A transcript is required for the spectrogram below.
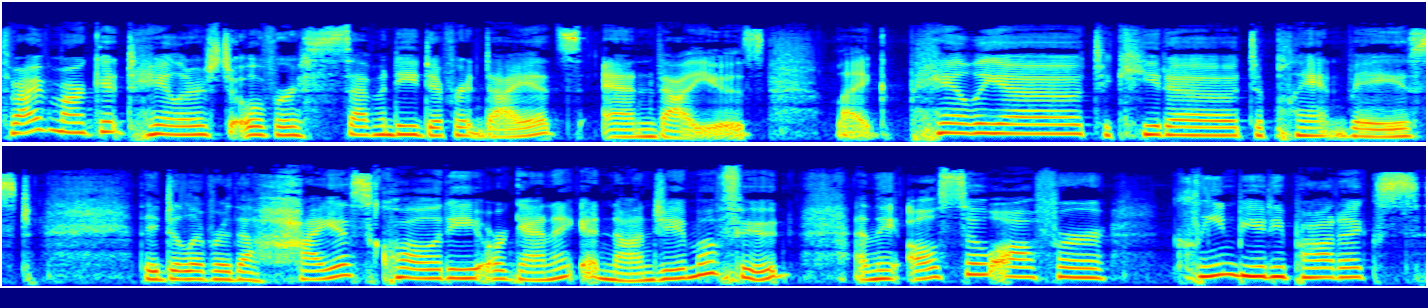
Thrive Market tailors to over 70 different diets and values, like paleo to keto to plant based. They deliver the highest quality organic and non GMO food, and they also offer clean beauty products,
